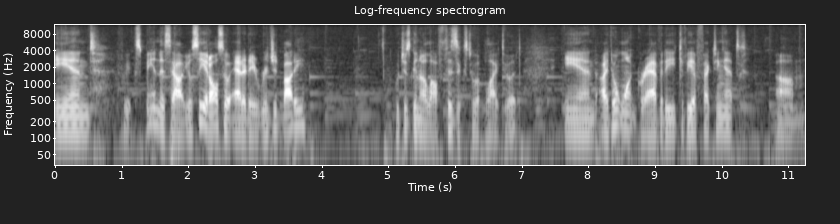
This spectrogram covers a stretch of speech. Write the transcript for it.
And if we expand this out, you'll see it also added a rigid body, which is going to allow physics to apply to it. And I don't want gravity to be affecting it. Um,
